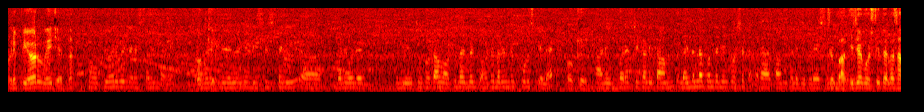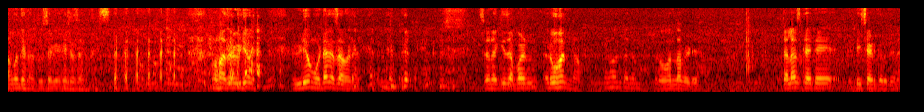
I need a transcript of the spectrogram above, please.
आणि प्युअर व्हेज आहेत ना? हो प्युअर व्हेज रेस्टॉरंट आहे. त्यामध्ये. वेगवेगळे डिशेस त्यांनी अं, बनवले आहेत त्यांनी तो स्वतः hotel management hotel management course केला आहे ओके. आणि बऱ्याच ठिकाणी काम लंडनला पण त्यांनी एक वर्ष रा- काम केलं तिकडे. तर बाकीच्या गोष्टी त्याला सांगू दे ना तू सगळे कशा सांगतेस मग माझा व्हिडिओ व्हिडिओ मोठा कसा आवडेल? सो नक्कीच आपण रोहन नाव. रोहन कदम. रोहनला भेटूया. त्यालाच काय ते डिसाईड करू दे ना.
